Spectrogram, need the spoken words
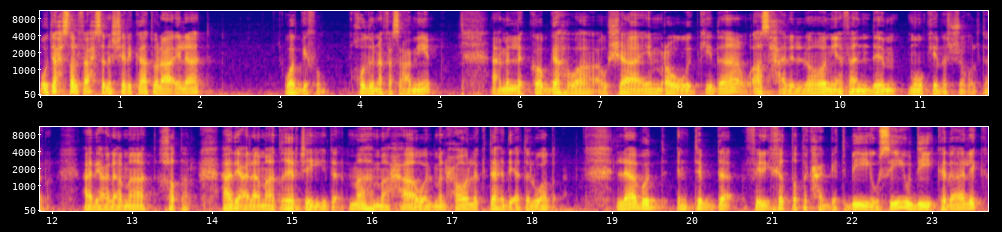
وتحصل في أحسن الشركات والعائلات. وقفوا خذوا نفس عميق. أعمل لك كوب قهوة أو شاي مروق كذا وأصحى للون يا فندم. مو كذا الشغل ترى. هذه علامات خطر. هذه علامات غير جيدة. مهما حاول من حولك تهدئة الوضع. لابد أن تبدأ في خطتك حقت بي وسي ودي كذلك.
